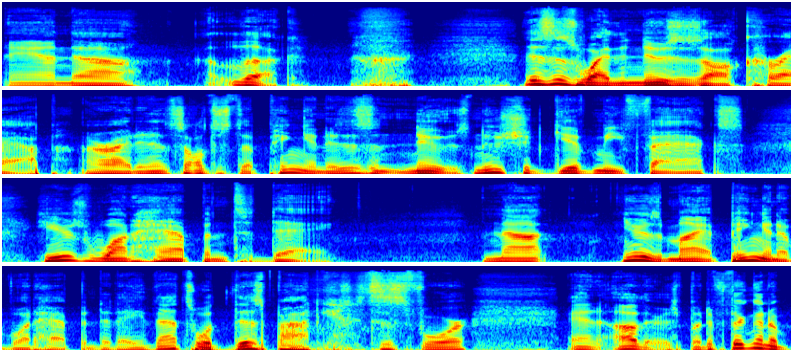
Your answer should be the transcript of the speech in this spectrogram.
And uh, look, this is why the news is all crap, all right? And it's all just opinion. It isn't news. News should give me facts. Here's what happened today. Not, here's my opinion of what happened today. That's what this podcast is for and others. But if they're going to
